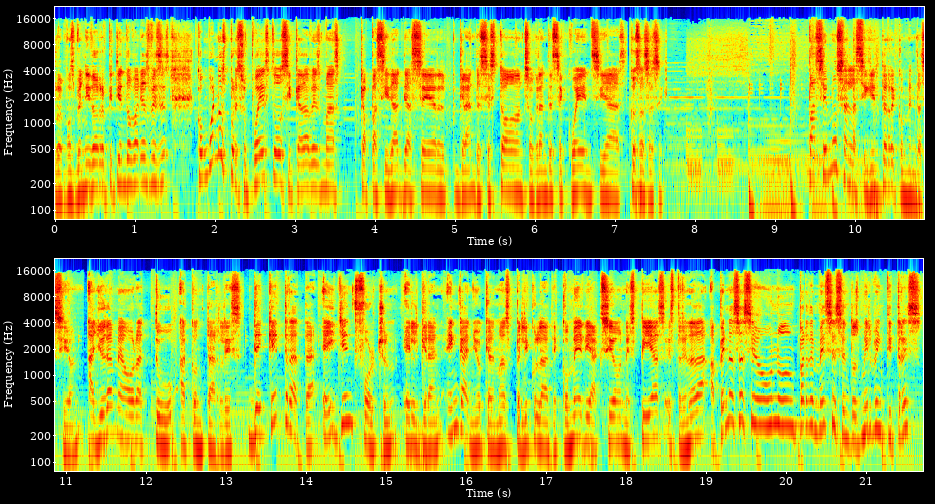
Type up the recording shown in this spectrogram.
lo hemos venido repitiendo varias veces, con buenos presupuestos y cada vez más capacidad de hacer grandes stunts o grandes secuencias, cosas así. Pasemos a la siguiente recomendación. Ayúdame ahora tú a contarles de qué trata Agent Fortune, el gran engaño, que además película de comedia, acción, espías, estrenada apenas hace un par de meses, en 2023.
